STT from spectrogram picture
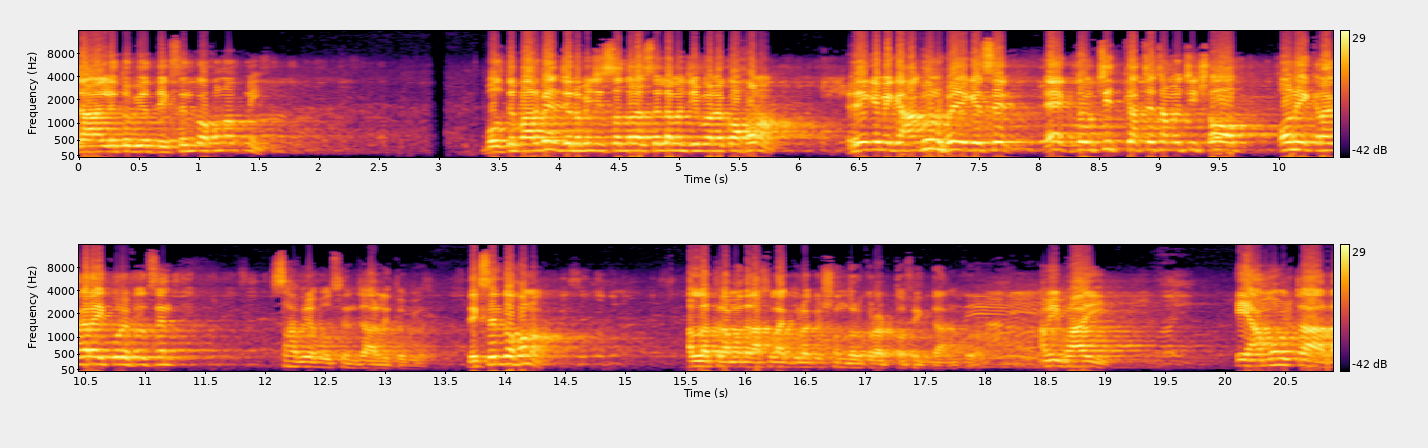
জালালি তবিয়ত দেখছেন কখনো আপনি? বলতে পারবেন যে নবীজি আলাইহি সাল্লামের জীবনে কখনো রেগে মেগে আগুন হয়ে গেছেন, একদম চিৎকার, চেঁচামেচি সব অনেক রাগারাই করে ফেলছেন। সাহাবীরা বলছেন জালালি তবিয়ত দেখছেন কখনো? আল্লাহ তাআলা আমাদের আখলাক গুলাকে সুন্দর করার তৌফিক দান করুন। আমি ভাই, এই আমলটার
